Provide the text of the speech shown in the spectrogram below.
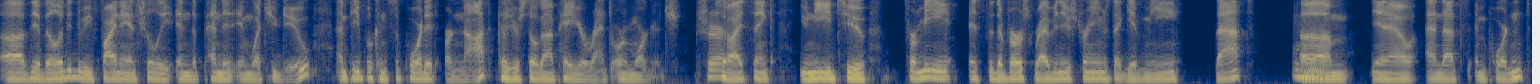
uh, the ability to be financially independent in what you do, and people can support it or not because you're still going to pay your rent or mortgage. Sure. So I think you need to. For me, it's the diverse revenue streams that give me that. Mhm. Um, you know, and that's important.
